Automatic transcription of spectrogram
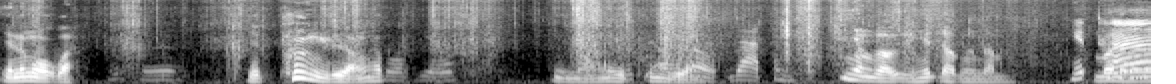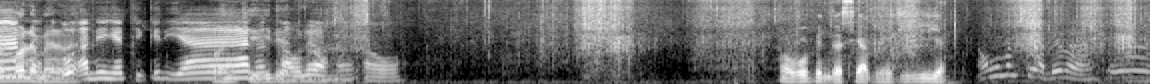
เห็นละโงกปะเห็ดพึ่งเหลืองครับ ดอกเดียวนี่นางเห็ดพึ่งเหลืองญาติมันนี่ยังดอกเห็ดดอกดำ เฮ็ดบ่ได้ทานบ่ได้แม่นโอ้อันนี้เฮ็ดจิกกิดิยาบ่เฮ็ดจิมักกินดิยาเทาแล้วให้เอาๆเอาว่าเป็นตะเสียบเห็ดที่เดียน เอามันเสียบได้ป่ะเออ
